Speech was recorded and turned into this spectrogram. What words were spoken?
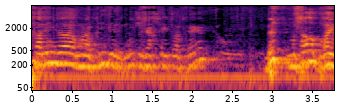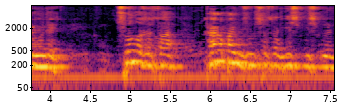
қалида мына күнде өте жақсы айтып жатыр екен біз мысалы былай ойлайық шола жаса қарапайым жұмыс жаса ешкім ешкімнен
